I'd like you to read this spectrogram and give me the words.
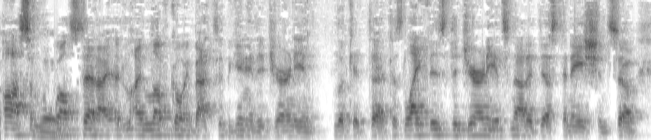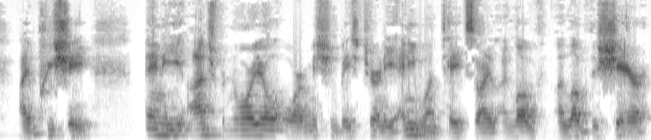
Awesome. Well said. I, I love going back to the beginning of the journey and look at because uh, life is the journey; it's not a destination. So I appreciate any entrepreneurial or mission based journey anyone takes. So I, I, love I love the share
